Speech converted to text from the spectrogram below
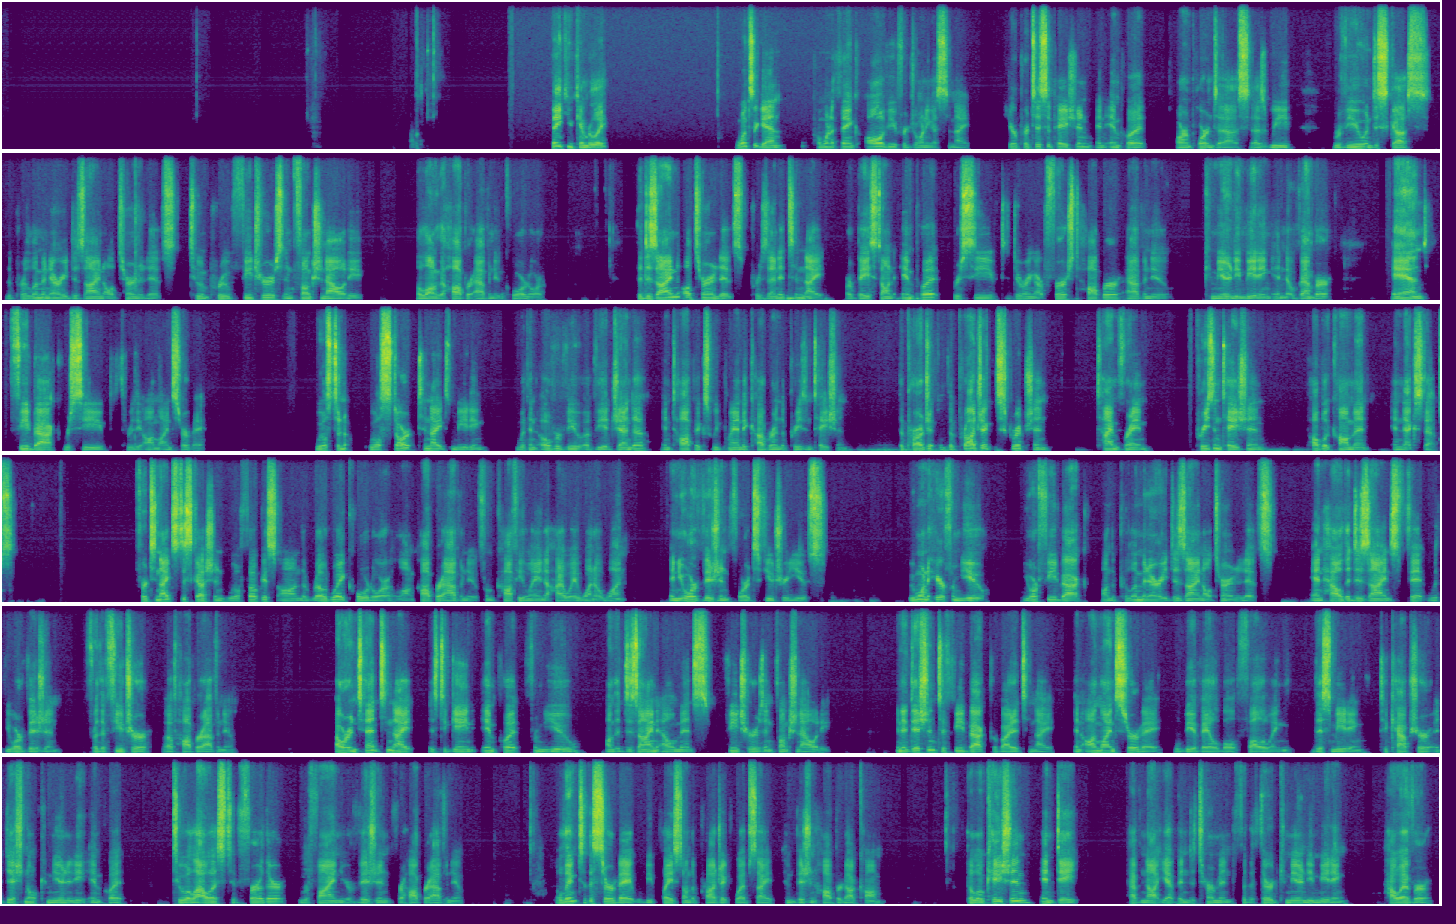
Thank you, Kimberly. Once again, I want to thank all of you for joining us tonight. Your participation and input are important to us as we review and discuss the preliminary design alternatives to improve features and functionality along the Hopper Avenue corridor. The design alternatives presented tonight are based on input received during our first Hopper Avenue community meeting in November and feedback received through the online survey. We'll, st we'll start tonight's meeting with an overview of the agenda and topics we plan to cover in the presentation. The project, the project description, timeframe, presentation, public comment, and next steps. For tonight's discussion, we'll focus on the roadway corridor along Hopper Avenue from Coffee Lane to Highway 101 and your vision for its future use. We want to hear from you, your feedback on the preliminary design alternatives and how the designs fit with your vision for the future of Hopper Avenue. Our intent tonight is to gain input from you on the design elements, features, and functionality. In addition to feedback provided tonight, an online survey will be available following this meeting to capture additional community input to allow us to further refine your vision for Hopper Avenue. A link to the survey will be placed on the project website envisionhopper.com. The location and date have not yet been determined for the third community meeting. However,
